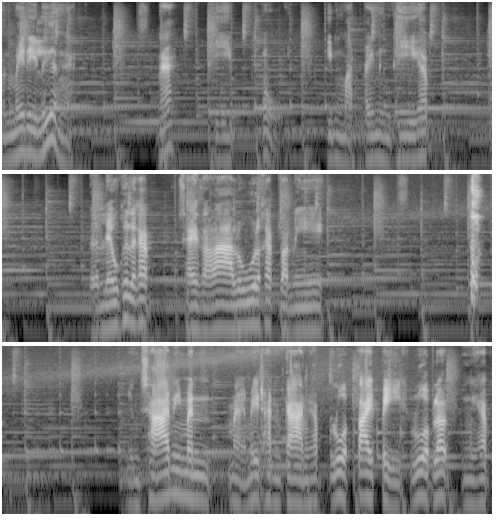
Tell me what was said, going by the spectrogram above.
มันไม่ได้เรื่องอะนะทีโอ้ทีมหมัดไปหนึ่งทีครับ เดินเร็วขึ้นแล้วครับชัยสารารู้แล้วครับ ตอนนี้ ช้านี่มันแหมไม่ทันการครับ รวบใต้ปีกรวบแล้วนี่ครับ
